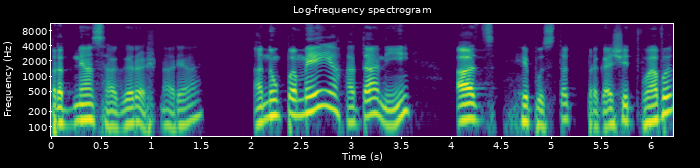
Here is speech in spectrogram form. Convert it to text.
प्रज्ञासागर असणाऱ्या अनुपमेय हाताने आज हे पुस्तक प्रकाशित व्हावं.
